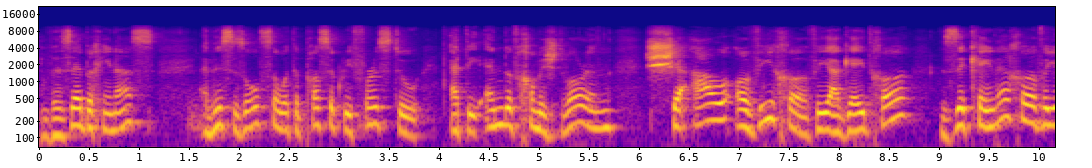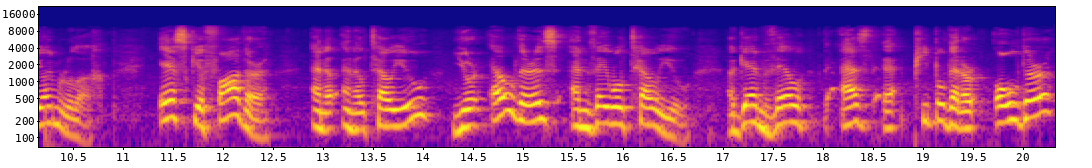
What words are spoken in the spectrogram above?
And this is also what the pasuk refers to at the end of Chumash Dvorim, She'al avicha v'yagedcha zikeinecha v'yoimrulach. Ask your father, and, and he'll tell you, your elders, and they will tell you. Again, they'll, as uh, people that are older,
